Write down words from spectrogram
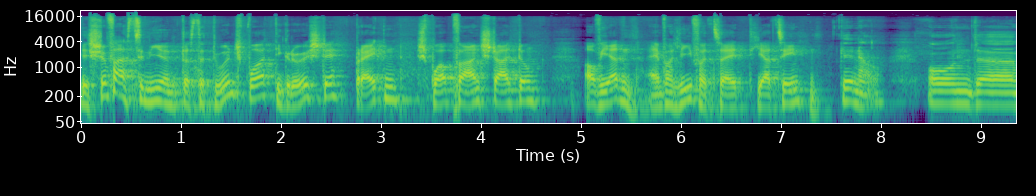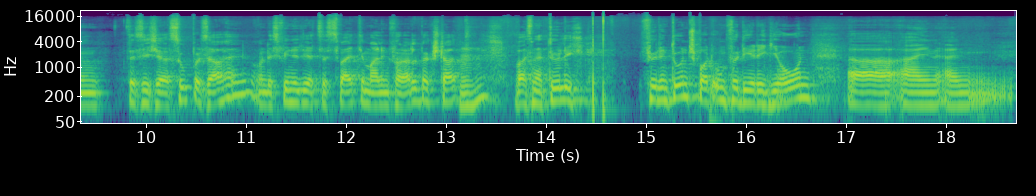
ist schon faszinierend, dass der Turnsport die größte Breitensportveranstaltung auf Erden einfach liefert seit Jahrzehnten. Genau. Und ähm, das ist eine super Sache und es findet jetzt das zweite Mal in Vorarlberg statt, mhm. was natürlich für den Turnsport und für die Region äh, ein, ein,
